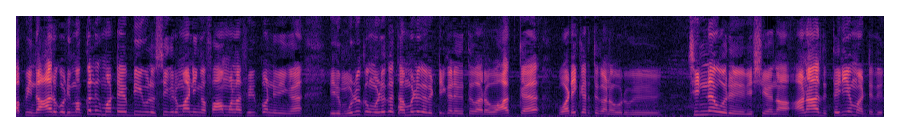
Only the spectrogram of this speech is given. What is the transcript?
அப்போ இந்த ஆறு கோடி மக்களுக்கு மட்டும் எப்படி இவ்வளோ சீக்கிரமா நீங்க ஃபார்ம் எல்லாம் ஃபில் பண்ணுவீங்க? இது முழுக்க முழுக்க தமிழக வெற்றி கழகத்துக்கு வர வாக்கை உடைக்கிறதுக்கான ஒரு சின்ன ஒரு விஷயம் தான் ஆனால் அது தெரிய மாட்டுது.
